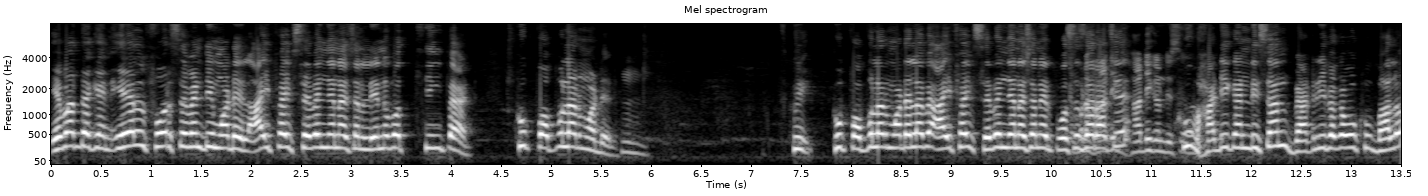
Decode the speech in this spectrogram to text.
এবার দেখেন L four seventy model I five seven generation Lenovo ThinkPad খুব পপুলার মডেল। খুব পপুলার মডেল হবে আই ফাইভ সেভেন জেনারেশনের প্রসেসর আছে। খুব হার্ডি কন্ডিশন ব্যাটারি ব্যাকআপও খুব ভালো।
